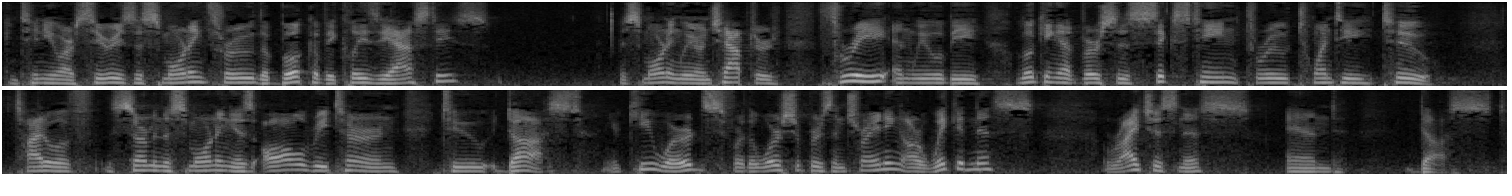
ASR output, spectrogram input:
Continue our series this morning through the book of Ecclesiastes. This morning we are in chapter 3 and we will be looking at verses 16 through 22 title of the sermon this morning is All Return to Dust. Your key words for the worshipers in training are wickedness, righteousness, and dust.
